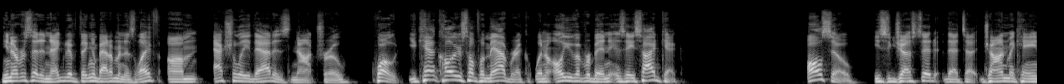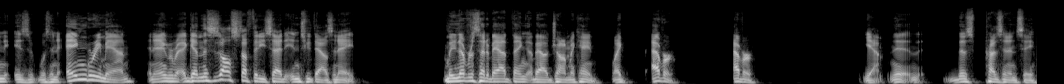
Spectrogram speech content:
He never said a negative thing about him in his life. Um, actually, that is not true. Quote, you can't call yourself a maverick when all you've ever been is a sidekick. Also, he suggested that uh, John McCain is, was an angry man, an angry man. Again, this is all stuff that he said in 2008. But he never said a bad thing about John McCain, like ever, ever. Yeah, eh, this presidency,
